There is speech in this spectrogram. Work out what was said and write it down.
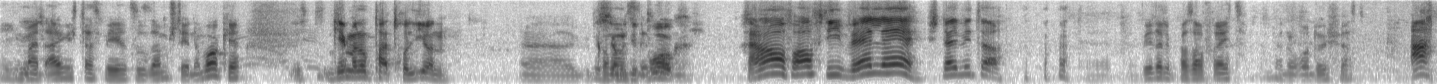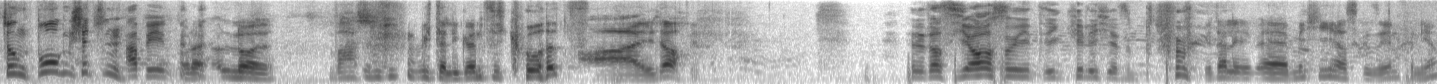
Ich meinte eigentlich, dass wir hier zusammenstehen, aber okay. Ich geh mal nur patrouillieren. Äh, ja um die Burg. Rauf auf die Welle! Schnell wieder! Vitali, pass auf rechts, wenn du rund durchfährst. Achtung, Bogenschützen! Ab ihn! Oder, lol. Was? Vitali gönnt sich kurz. Alter! Das hier auch so, den kill ich jetzt. Vitali, äh, Michi, hast du gesehen von hier?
